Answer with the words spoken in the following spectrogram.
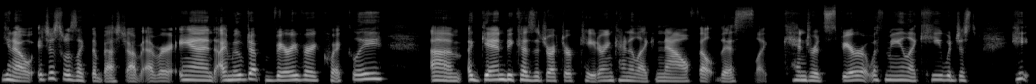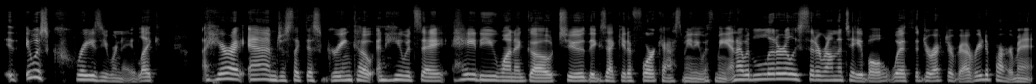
you know, it just was like the best job ever. And I moved up very very quickly. um, again because the director of catering kind of like now felt this like kindred spirit with me like he would just he it, it was crazy renee like here I am, just like this green coat. And he would say, Hey, do you want to go to the executive forecast meeting with me? And I would literally sit around the table with the director of every department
